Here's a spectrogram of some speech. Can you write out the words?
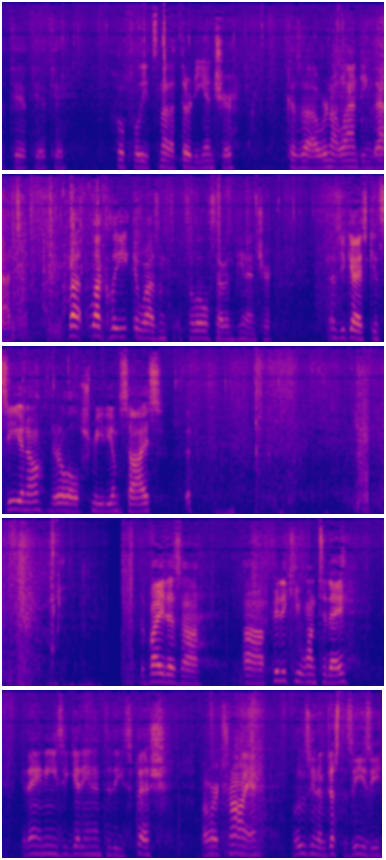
Okay, okay, okay. Hopefully it's not a 30 incher, because uh, we're not landing that. But luckily it wasn't. It's a little 17 incher. As you guys can see, you know, they're a little medium size. the bite is a, a finicky one today. It ain't easy getting into these fish, but we're trying. Losing them just as easy.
